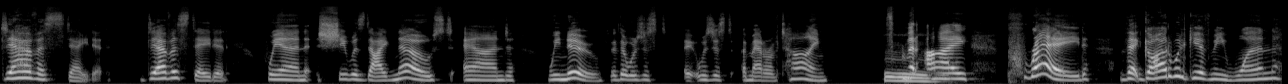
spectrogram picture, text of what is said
devastated, devastated when she was diagnosed and we knew that there was just it was just a matter of time mm. that i prayed that god would give me one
